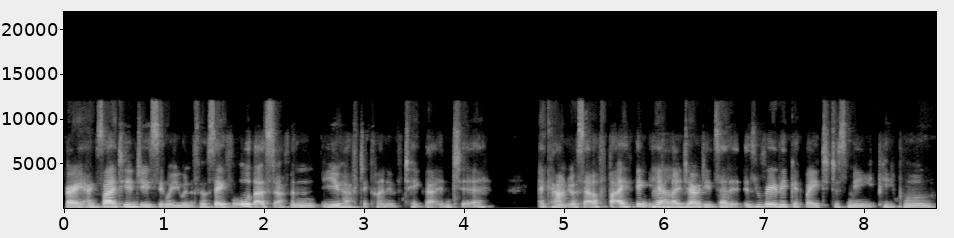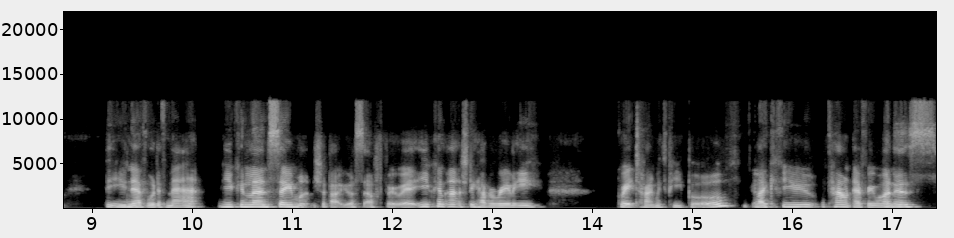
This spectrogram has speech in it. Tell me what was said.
very anxiety inducing or you wouldn't feel safe or all that stuff and you have to kind of take that into account yourself but i think yeah like Mm. geraldine said it is a really good way to just meet people that you never would have met you can learn so much about yourself through it you can actually have a really great time with people Yeah. like if you count everyone as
